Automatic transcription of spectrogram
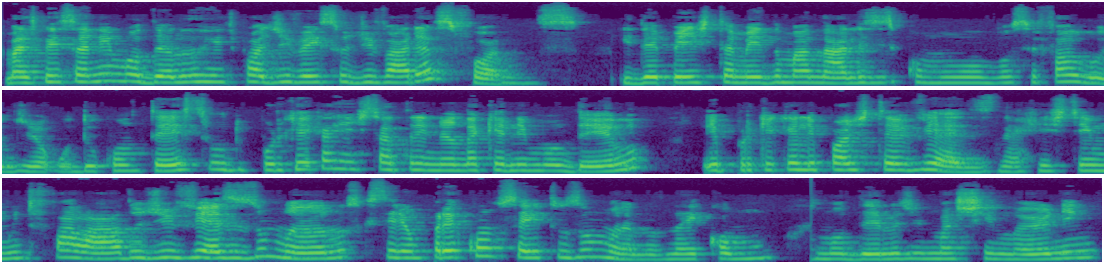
Mas pensando em modelos, a gente pode ver isso de várias formas. E depende também de uma análise, como você falou, de, do contexto, do porquê que a gente está treinando aquele modelo e por que, que ele pode ter vieses, né? A gente tem muito falado de vieses humanos, que seriam preconceitos humanos, né? E como os modelos de machine learning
